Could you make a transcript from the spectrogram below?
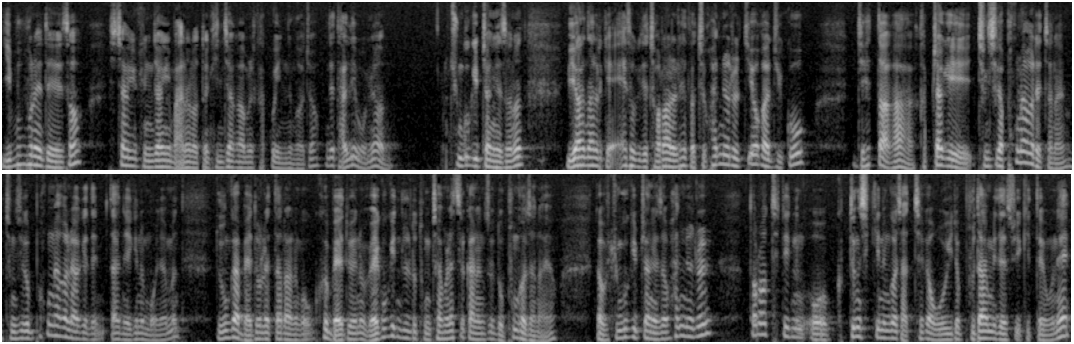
이 부분에 대해서 시장이 굉장히 많은 어떤 긴장감을 갖고 있는 거죠. 근데 달리 보면 중국 입장에서는 위안화를 계속 이제 절하를 해서 즉 환율을 띄워가지고 이제 했다가 갑자기 증시가 폭락을 했잖아요. 증시가 폭락을 하게 된다는 얘기는 뭐냐면 누군가 매도를 했다라는 거고 그 매도에는 외국인들도 동참을 했을 가능성이 높은 거잖아요. 그러니까 중국 입장에서 환율을 떨어뜨리는 어, 급등시키는 것 자체가 오히려 부담이 될 수 있기 때문에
